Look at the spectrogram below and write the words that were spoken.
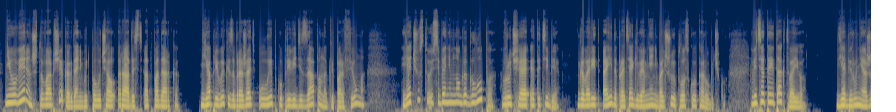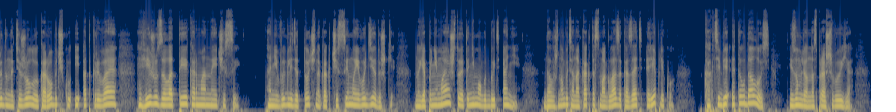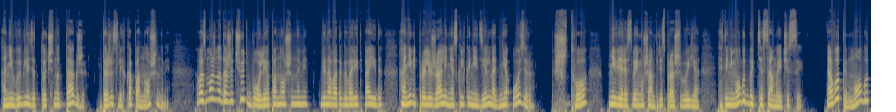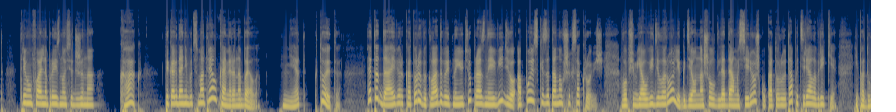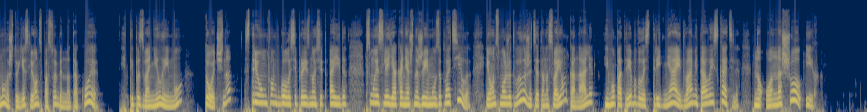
Не уверен, что вообще когда-нибудь получал радость от подарка. Я привык изображать улыбку при виде запонок и парфюма. «Я чувствую себя немного глупо, вручая это тебе», — говорит Аида, протягивая мне небольшую плоскую коробочку. «Ведь это и так твое». Я беру неожиданно тяжелую коробочку и, открывая, вижу золотые карманные часы. Они выглядят точно как часы моего дедушки, но я понимаю, что это не могут быть они. Должно быть, она как-то смогла заказать реплику. «Как тебе это удалось?» — изумленно спрашиваю я. «Они выглядят точно так же» даже слегка поношенными. Возможно, даже чуть более поношенными, виновато говорит Аида. Они ведь пролежали несколько недель на дне озера. Что? Не веря своим ушам, переспрашиваю я. Это не могут быть те самые часы? А вот и могут, триумфально произносит жена. Как? Ты когда-нибудь смотрел на Белла? Нет. Кто это? Это дайвер, который выкладывает на YouTube разные видео о поиске затонувших сокровищ. В общем, я увидела ролик, где он нашел для дамы сережку, которую та потеряла в реке, и подумала, что если он способен на такое... И ты позвонила ему? Точно? С триумфом в голосе произносит Аида. В смысле, я, конечно же, ему заплатила, и он сможет выложить это на своем канале. Ему потребовалось три дня и два металлоискателя, но он нашел их.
